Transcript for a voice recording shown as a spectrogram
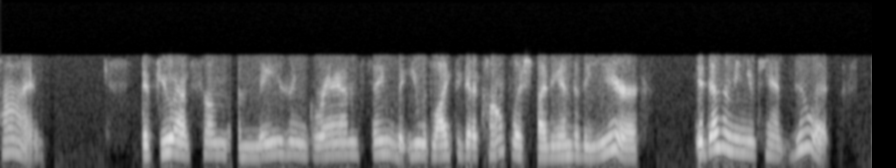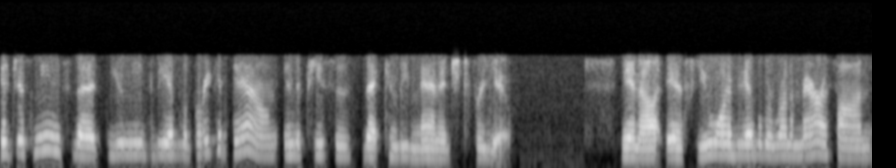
time. If you have some amazing grand thing that you would like to get accomplished by the end of the year, it doesn't mean you can't do it. It just means that you need to be able to break it down into pieces that can be managed for you. You know, if you want to be able to run a marathon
